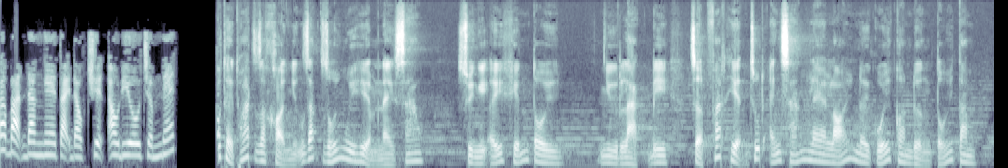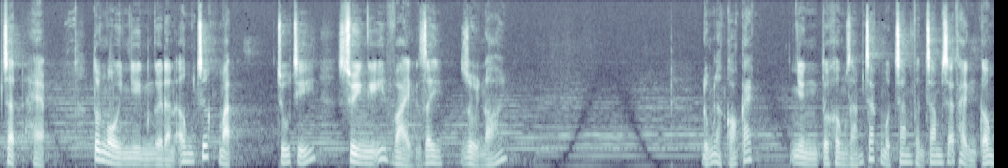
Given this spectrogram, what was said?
Các bạn đang nghe tại đọc audio net Có thể thoát ra khỏi những rắc rối nguy hiểm này sao? Suy nghĩ ấy khiến tôi như lạc đi, chợt phát hiện chút ánh sáng le lói nơi cuối con đường tối tăm chật hẹp. Tôi ngồi nhìn người đàn ông trước mặt, chú trí suy nghĩ vài giây rồi nói: Đúng là có cách, nhưng tôi không dám chắc 100% sẽ thành công.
